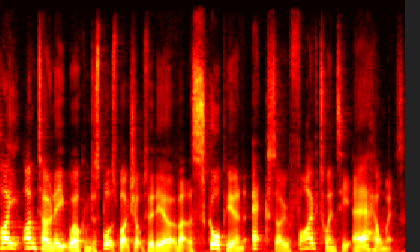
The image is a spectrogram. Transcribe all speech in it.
Hi, I'm Tony. Welcome to Sports Bike Shop's video about the Scorpion EXO 520 Air helmet.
